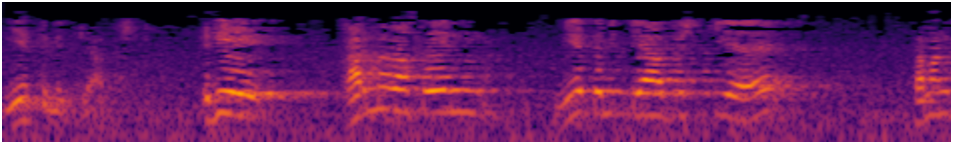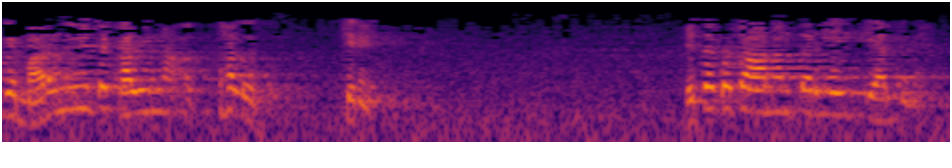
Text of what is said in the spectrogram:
නියත මිත්‍යා දෘෂ්ටි. ඉතින් කර්ම වශයෙන් නියත මිත්‍යා දෘෂ්ටිය තමන්ගේ මරණයට කලින් අත්හලොත් කෙනෙක්. එතකොට ආනන්තරියයි කියන්නේ නැහැ.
